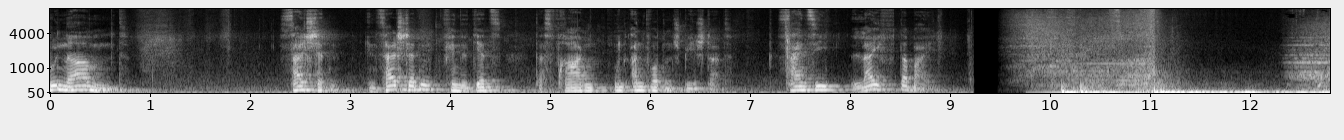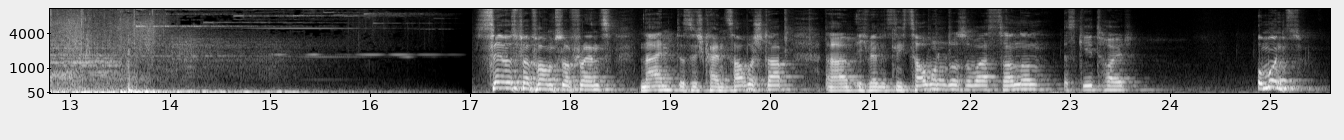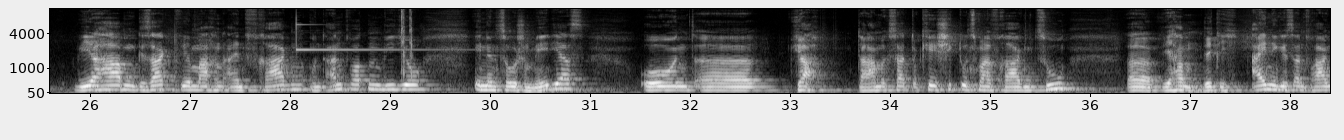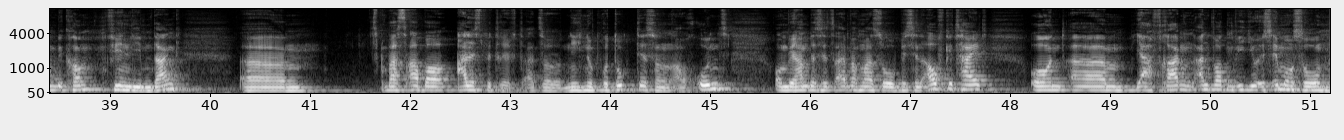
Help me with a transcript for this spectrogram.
Guten Abend. Salzstetten. In Salzstetten findet jetzt das Fragen- und Antworten-Spiel statt. Seien Sie live dabei. Servus Performance for Friends. Nein, das ist kein Zauberstab. Äh, ich werde jetzt nicht zaubern oder sowas, sondern es geht heute um uns. Wir haben gesagt, wir machen ein Fragen- und Antworten-Video in den Social Medias. Und äh, ja, da haben wir gesagt, okay, schickt uns mal Fragen zu. Äh, wir haben wirklich einiges an Fragen bekommen. Vielen lieben Dank. Ähm, was aber alles betrifft, also nicht nur Produkte, sondern auch uns. Und wir haben das jetzt einfach mal so ein bisschen aufgeteilt. Und ähm, ja, Fragen- und Antworten-Video ist immer so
